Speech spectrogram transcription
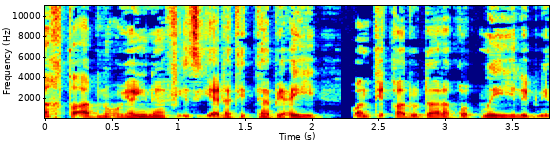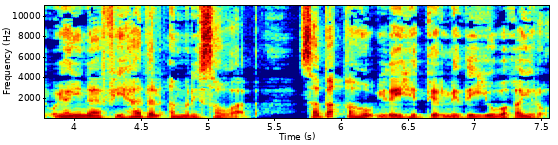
أخطأ ابن عيينة في زيادة التابعي وانتقاد دار قطني لابن عيينة في هذا الأمر صواب. سبقه إليه الترمذي وغيره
